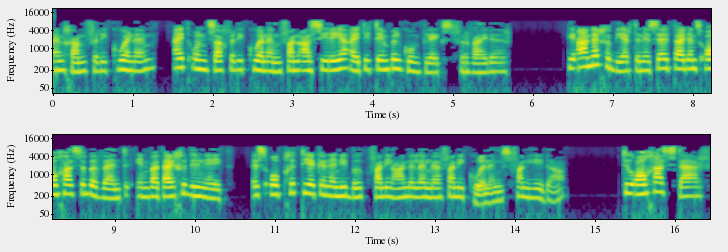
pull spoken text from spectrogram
ingang voor die koning, uit ontzag vir die koning van Assyrië uit die tempelcomplex verwijder. Die ander gebeurtenisse tijdens Olga's bewind en wat hij gedoen het, is opgeteken in die boek van die handelingen van die konings van Juda. Toe Olga sterf,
